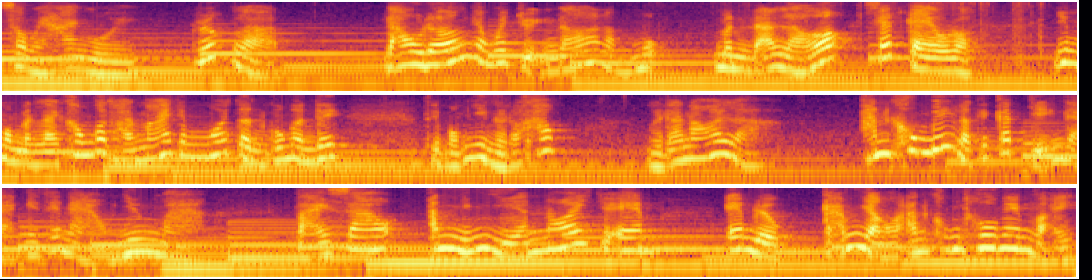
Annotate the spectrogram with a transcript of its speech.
Xong rồi hai người rất là đau đớn trong cái chuyện đó là một mình đã lỡ xét kèo rồi nhưng mà mình lại không có thoải mái trong mối tình của mình đi. Thì bỗng nhiên người đó khóc. Người đó nói là anh không biết là cái cách diễn đạt như thế nào nhưng mà tại sao anh những gì anh nói cho em em đều cảm nhận là anh không thương em vậy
